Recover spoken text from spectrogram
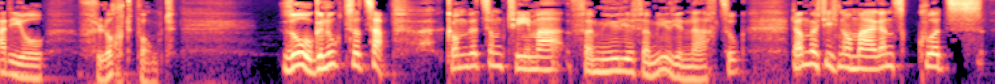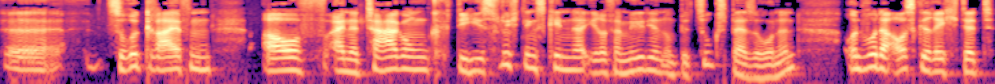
Radio Fluchtpunkt. So, genug zur ZAP. Kommen wir zum Thema Familie, Familiennachzug. Da möchte ich noch mal ganz kurz äh, zurückgreifen auf eine Tagung, die hieß Flüchtlingskinder, ihre Familien und Bezugspersonen und wurde ausgerichtet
